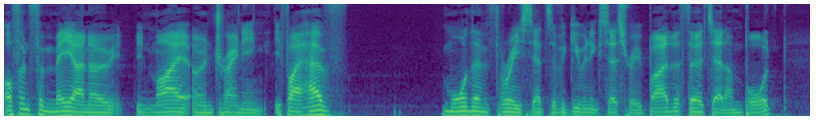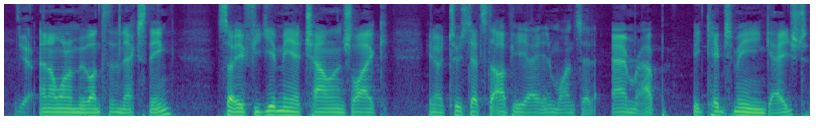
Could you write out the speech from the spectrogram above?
often for me, I know in my own training, if I have more than three sets of a given accessory, by the third set, I'm bored Yeah. and I want to move on to the next thing. So if you give me a challenge like, you know, two sets to RPA and one set AMRAP, it keeps me engaged,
